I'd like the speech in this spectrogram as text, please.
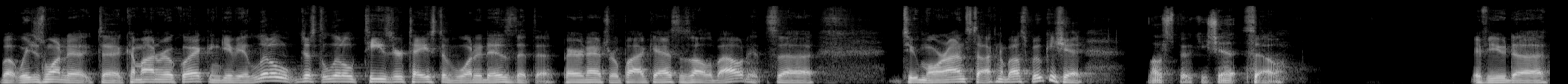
But we just wanted to, to come on real quick and give you a little, just a little teaser taste of what it is that the Paranatural podcast is all about. It's uh, two morons talking about spooky shit. Love spooky shit. So if you'd uh,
